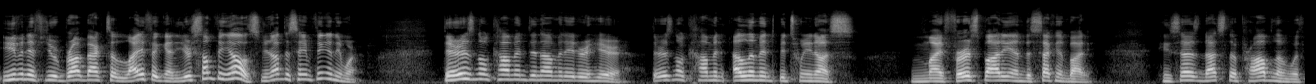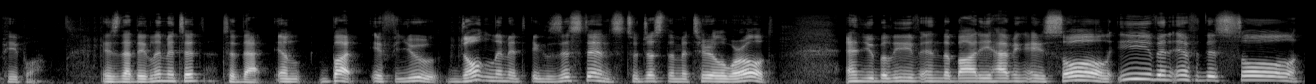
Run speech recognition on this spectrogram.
even if you're brought back to life again, you're something else. You're not the same thing anymore. There is no common denominator here. There is no common element between us, my first body and the second body. He says that's the problem with people is that they limit it to that. And, but if you don't limit existence to just the material world, and you believe in the body having a soul, even if this soul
